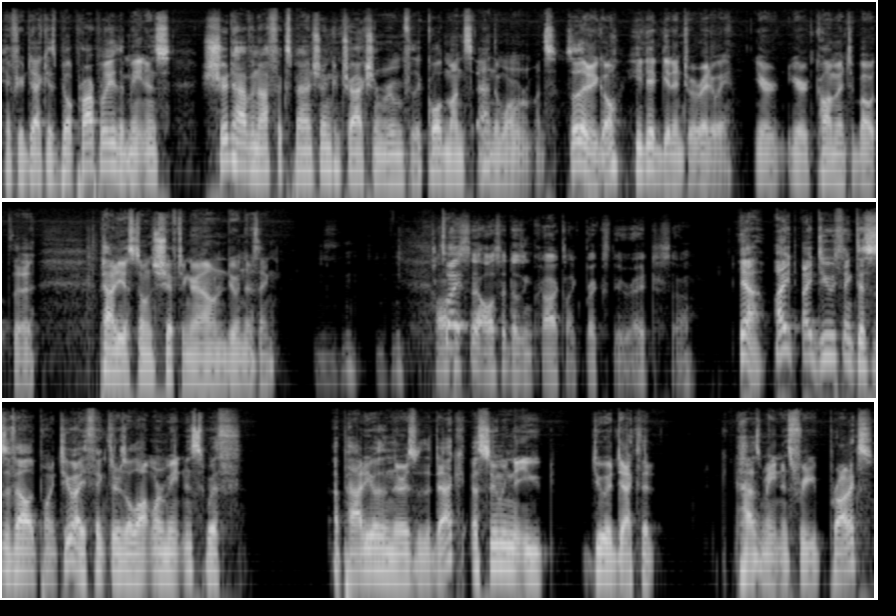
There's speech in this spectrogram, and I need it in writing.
If your deck is built properly, the maintenance should have enough expansion and contraction room for the cold months and the warmer months. So there you go. He did get into it right away. Your your comment about the patio stones shifting around and doing their thing. So I- Composite also doesn't crack like bricks do, right? So Yeah, I, I do think this is a valid point too. I think there's a lot more maintenance with a patio than there is with a deck, assuming that you do a deck that has maintenance free products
